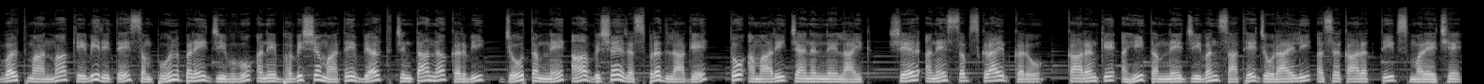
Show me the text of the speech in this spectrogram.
વર્તમાનમાં કેવી રીતે સંપૂર્ણપણે જીવવું અને ભવિષ્ય માટે વ્યર્થ ચિંતા ન કરવી. જો તમને આ વિષય રસપ્રદ લાગે, તો અમારી ચેનલને લાઇક શેર અને સબસ્ક્રાઇબ કરો, કારણ કે અહીં તમને જીવન સાથે જોડાયેલી અસરકારક ટિપ્સ મળે છે.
